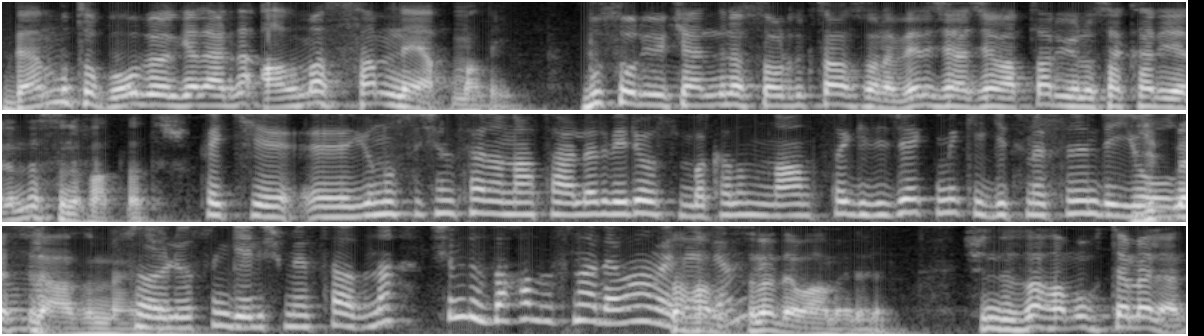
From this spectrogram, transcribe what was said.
ben bu topu o bölgelerde almazsam ne yapmalıyım? Bu soruyu kendine sorduktan sonra vereceği cevaplar Yunus'a kariyerinde sınıf atlatır. Peki e, Yunus için sen anahtarları veriyorsun. Bakalım Nantes'a gidecek mi ki gitmesinin de iyi Gitmesi olduğunu lazım bence. söylüyorsun gelişmesi adına. Şimdi Zahalısına devam edelim. Zahalısına devam edelim. Şimdi Zaha muhtemelen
